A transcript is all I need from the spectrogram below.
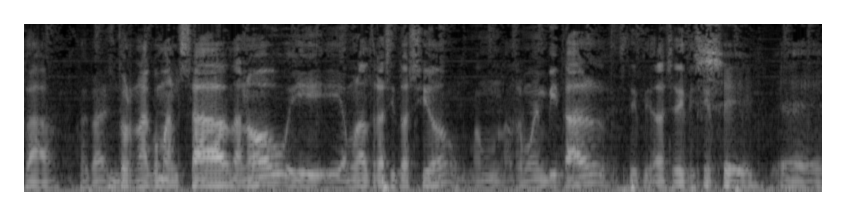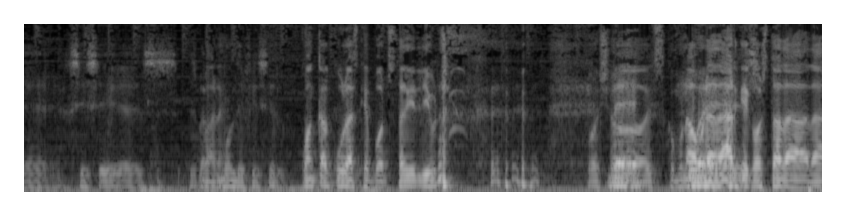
Clar, clar, clar, és tornar a començar de nou i, i amb una altra situació, amb un altre moment vital, és ha de ser difícil. Sí, eh, sí, sí, és, és vale. molt difícil. Quan calcules que pots tenir el llibre? o això Bé, és com una obra pues- d'art que costa de... de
